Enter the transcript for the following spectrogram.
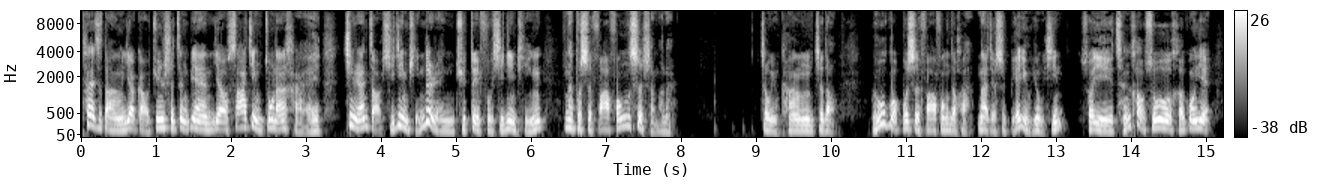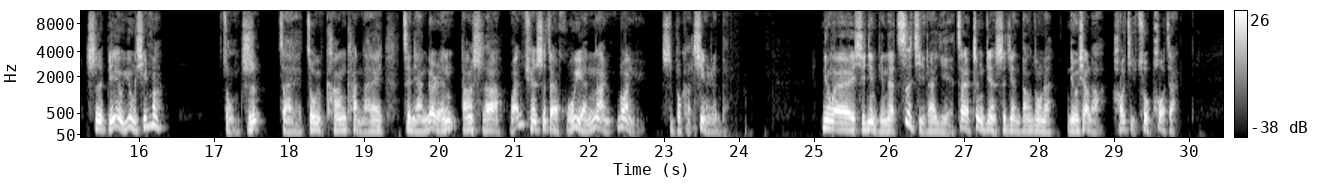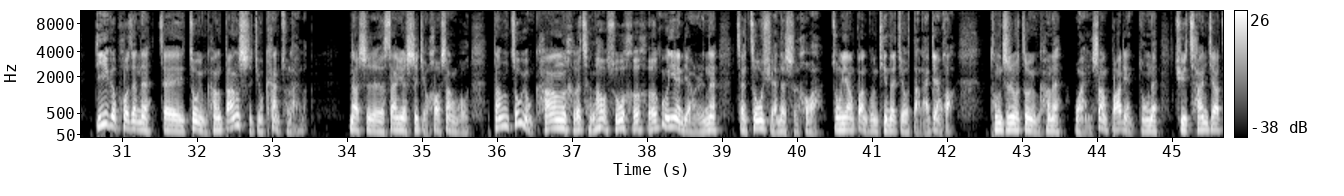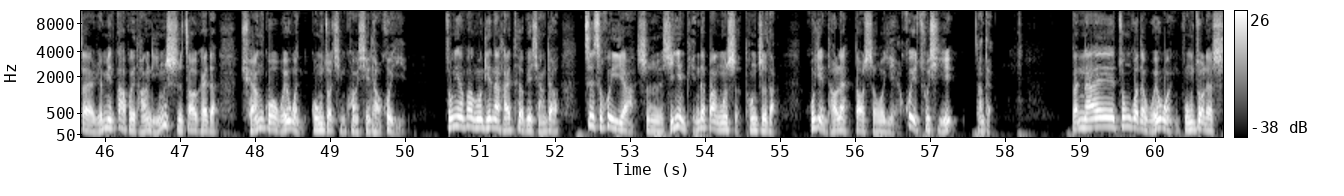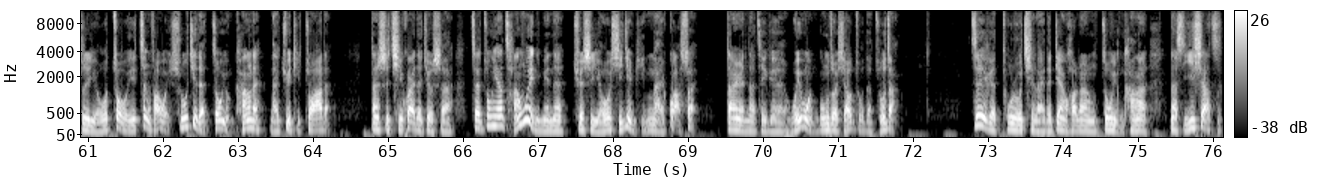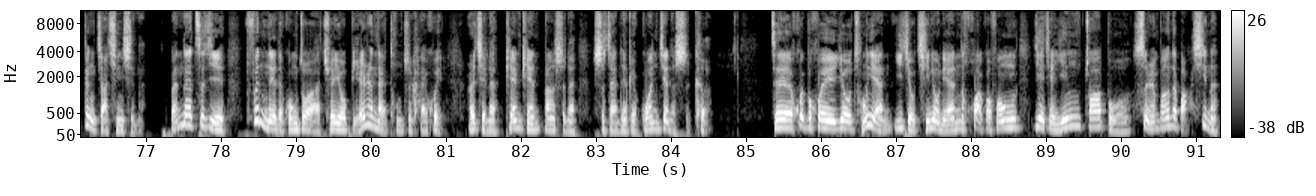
太子党要搞军事政变，要杀进中南海，竟然找习近平的人去对付习近平，那不是发疯是什么呢？周永康知道。如果不是发疯的话，那就是别有用心。所以陈浩书、何光业是别有用心吗？总之，在周永康看来，这两个人当时啊，完全是在胡言乱乱语，是不可信任的。另外，习近平呢自己呢，也在政变事件当中呢，留下了好几处破绽。第一个破绽呢，在周永康当时就看出来了。那是三月十九号上午，当周永康和陈浩书和何光彦两人呢在周旋的时候啊，中央办公厅呢就打来电话，通知周永康呢晚上八点钟呢去参加在人民大会堂临时召开的全国维稳工作情况协调会议。中央办公厅呢还特别强调，这次会议啊是习近平的办公室通知的，胡锦涛呢到时候也会出席等等。本来中国的维稳工作呢，是由作为政法委书记的周永康呢来具体抓的，但是奇怪的就是啊，在中央常委里面呢，却是由习近平来挂帅，担任了这个维稳工作小组的组长。这个突如其来的电话让周永康啊，那是一下子更加清醒了。本来自己分内的工作啊，却由别人来通知开会，而且呢，偏偏当时呢是在那个关键的时刻。这会不会又重演一九七六年华国锋、叶剑英抓捕四人帮的把戏呢？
